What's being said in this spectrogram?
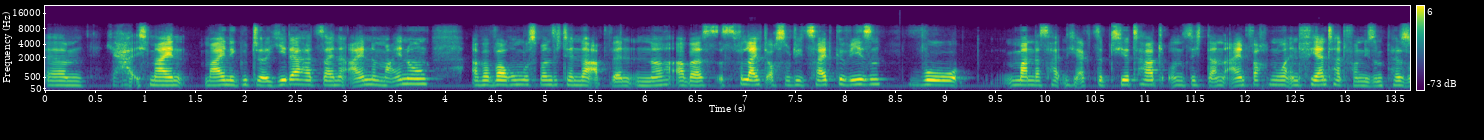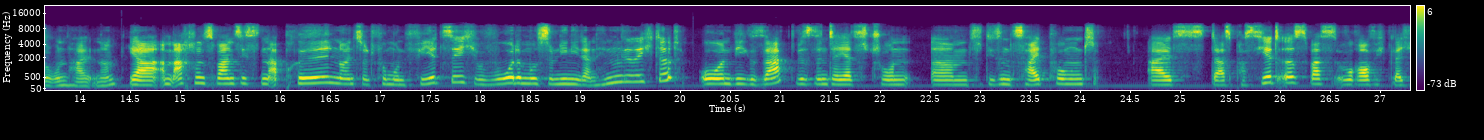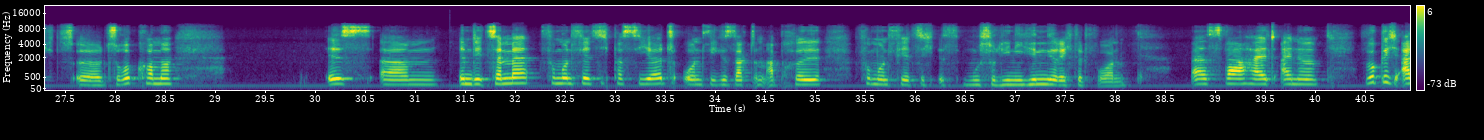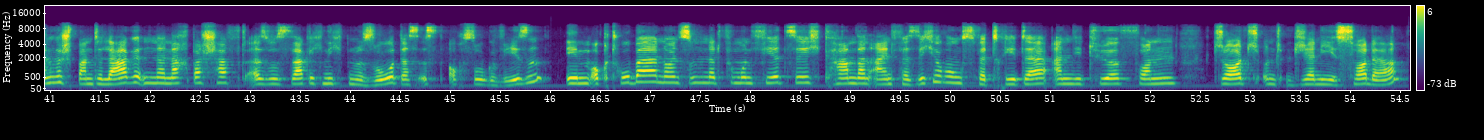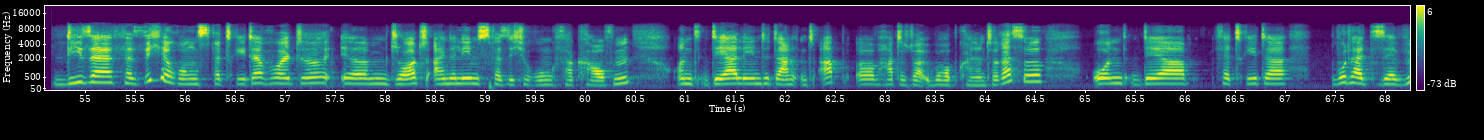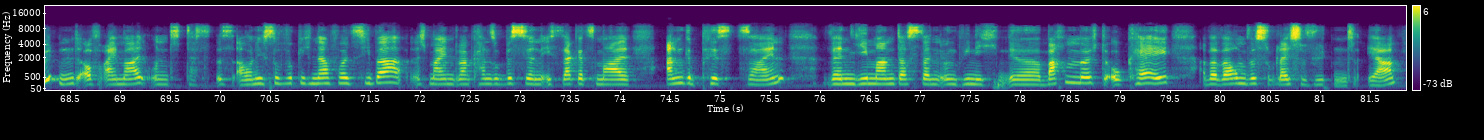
Ähm, ja, ich meine, meine Güte, jeder hat seine eine Meinung, aber warum muss man sich denn da abwenden? Ne? Aber es ist vielleicht auch so die Zeit gewesen, wo man das halt nicht akzeptiert hat und sich dann einfach nur entfernt hat von diesen Personen halt. Ne? Ja, am 28. April 1945 wurde Mussolini dann hingerichtet. Und wie gesagt, wir sind ja jetzt schon ähm, zu diesem Zeitpunkt, als das passiert ist, was, worauf ich gleich äh, zurückkomme, ist ähm, im Dezember 45 passiert und wie gesagt im April 45 ist Mussolini hingerichtet worden. Es war halt eine wirklich angespannte Lage in der Nachbarschaft. Also das sage ich nicht nur so, das ist auch so gewesen. Im Oktober 1945 kam dann ein Versicherungsvertreter an die Tür von George und Jenny Sodder. Dieser Versicherungsvertreter wollte ähm, George eine Lebensversicherung verkaufen und der lehnte dankend ab, äh, hatte da überhaupt kein Interesse und der Vertreter wurde halt sehr wütend auf einmal und das ist auch nicht so wirklich nachvollziehbar. Ich meine, man kann so ein bisschen, ich sag jetzt mal, angepisst sein, wenn jemand das dann irgendwie nicht äh, machen möchte, okay, aber warum wirst du gleich so wütend, ja?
